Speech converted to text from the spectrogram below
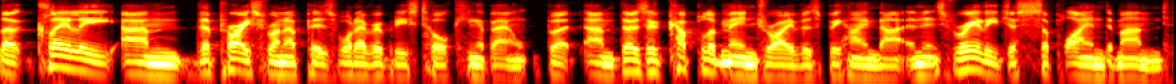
look, clearly um, the price run up is what everybody's talking about, but um, there's a couple of main drivers behind that, and it's really just supply and demand.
